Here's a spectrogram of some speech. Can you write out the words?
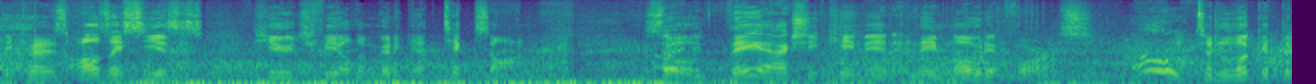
because all I see is this huge field I'm going to get ticks on. So they actually came in and they mowed it for us oh, to look at the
